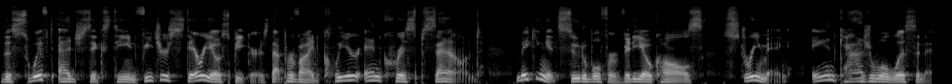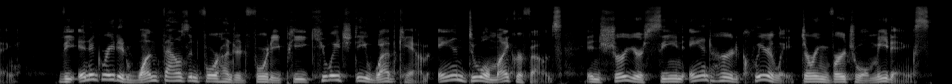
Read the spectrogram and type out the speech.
The Swift Edge 16 features stereo speakers that provide clear and crisp sound, making it suitable for video calls, streaming, and casual listening. The integrated 1440p QHD webcam and dual microphones ensure you're seen and heard clearly during virtual meetings,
